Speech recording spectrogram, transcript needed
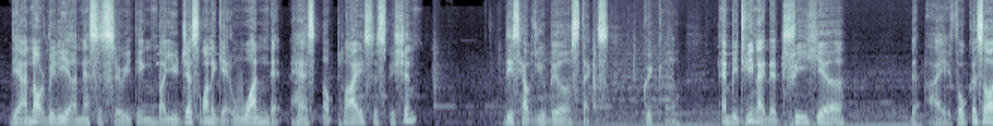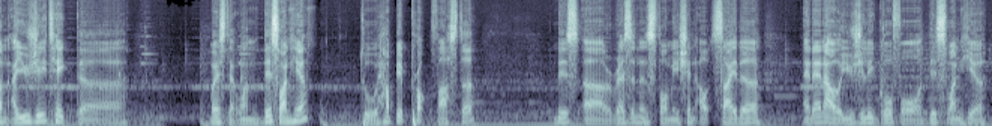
They are not really a necessary thing, but you just want to get one that has apply suspicion this helps you build stacks quicker. And between like the three here that I focus on, I usually take the, where's that one? This one here to help it proc faster. This uh, Resonance Formation Outsider. And then I'll usually go for this one here,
